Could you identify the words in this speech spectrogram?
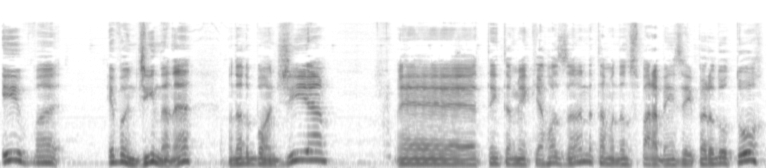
Eva, Evandina, né? Mandando bom dia. É, tem também aqui a Rosana, tá mandando os parabéns aí para o doutor.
